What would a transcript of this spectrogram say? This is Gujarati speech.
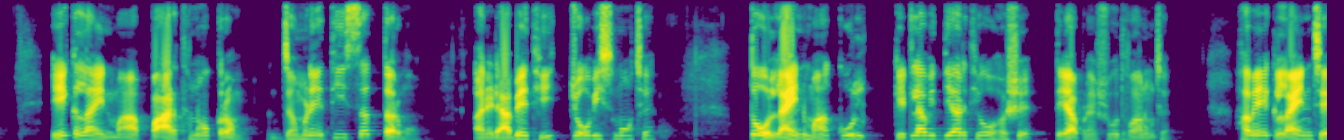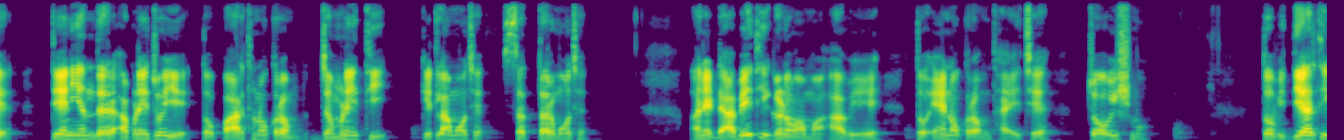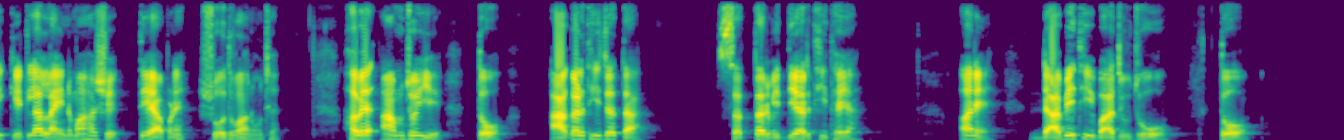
એક લાઇનમાં પાર્થનો ક્રમ જમણેથી સત્તરમો અને ડાબેથી ચોવીસમો છે. તો લાઇનમાં કુલ કેટલા વિદ્યાર્થીઓ હશે તે આપણે શોધવાનું છે. હવે એક લાઇન છે, તેની અંદર આપણે જોઈએ તો પાર્થનો ક્રમ જમણેથી કેટલામો છે? સત્તરમો છે. અને ડાબેથી ગણવામાં આવે તો એનો ક્રમ થાય છે ચોવીસમો. તો વિદ્યાર્થી કેટલા લાઇનમાં હશે તે આપણે શોધવાનું છે. હવે આમ જોઈએ તો આગળથી જતા સત્તર વિદ્યાર્થી થયા. અને ડાબેથી બાજુ જુઓ તો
